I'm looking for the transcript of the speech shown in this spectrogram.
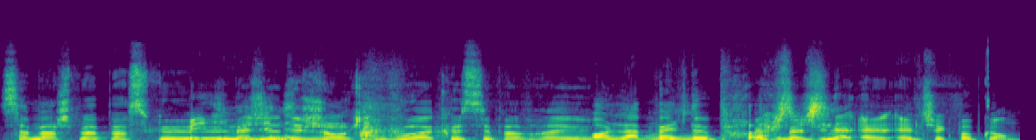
Ça marche pas parce que Mais il y imagine- a des gens qui voient que c'est pas vrai. Oh, l'appel de poche. Imagine, elle, elle check Popcorn.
